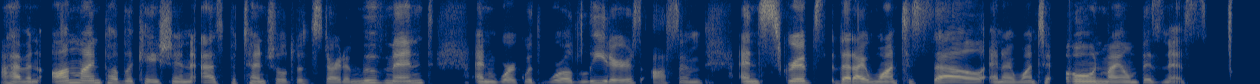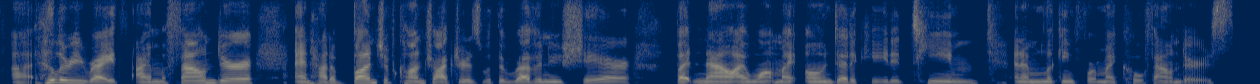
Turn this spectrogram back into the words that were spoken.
I have an online publication as potential to start a movement and work with world leaders, awesome, and scripts that I want to sell and I want to own my own business. Uh, Hillary writes, I'm a founder and had a bunch of contractors with a revenue share, but now I want my own dedicated team and I'm looking for my co founders.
